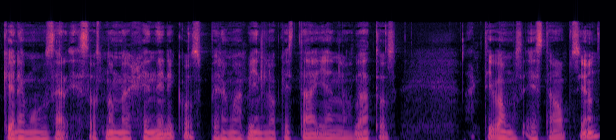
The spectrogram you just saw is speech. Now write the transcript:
queremos usar esos nombres genéricos, pero más bien lo que está allá en los datos, activamos esta opción,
